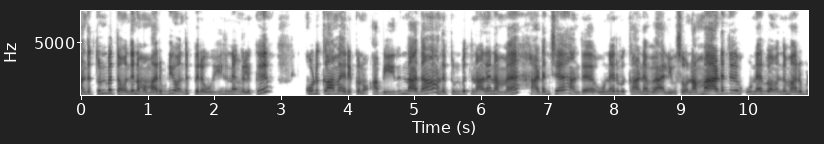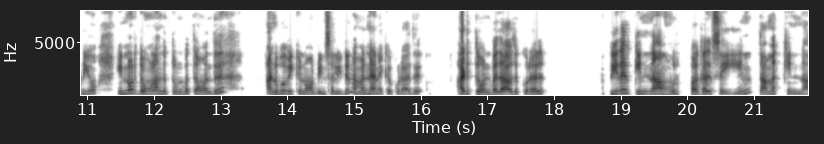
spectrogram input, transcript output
அந்த துன்பத்தை வந்து நம்ம மறுபடியும் வந்து பிற உயிரினங்களுக்கு கொடுக்காம இருக்கணும். அப்படி இருந்தால் தான் அந்த துன்பத்தினால நம்ம அடைஞ்ச அந்த உணர்வுக்கான வேல்யூ ஸோ நம்ம அடைஞ்ச உணர்வை வந்து மறுபடியும் இன்னொருத்தவங்களும் அந்த துன்பத்தை வந்து அனுபவிக்கணும் அப்படின்னு சொல்லிட்டு நம்ம நினைக்கக்கூடாது. அடுத்து ஒன்பதாவது குறள் பிறர்க்கின்னா முற்பகல் செய்யின் தமக்கின்னா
